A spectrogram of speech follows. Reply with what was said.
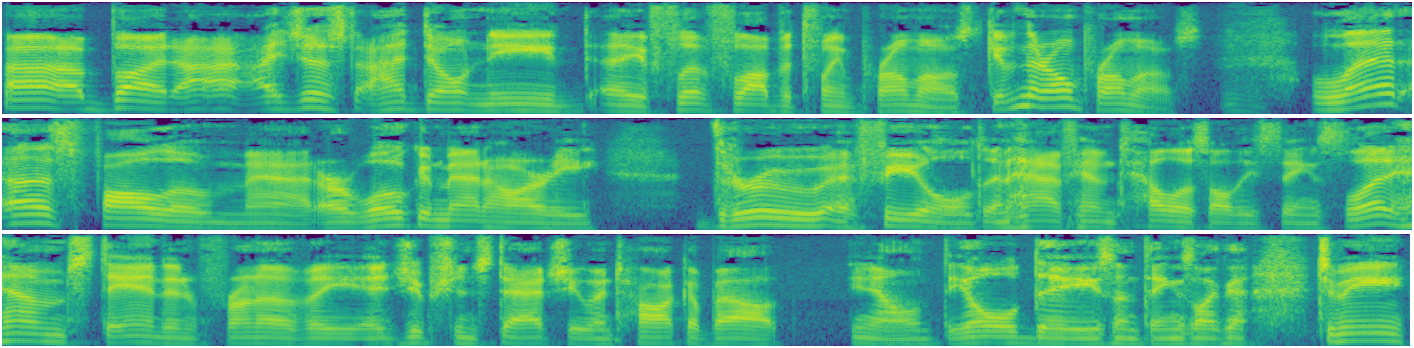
Uh, but I, I just I don't need a flip flop between promos. Give them their own promos. Let us follow Matt or Woken Matt Hardy through a field and have him tell us all these things. Let him stand in front of a Egyptian statue and talk about you know the old days and things like that. To me,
